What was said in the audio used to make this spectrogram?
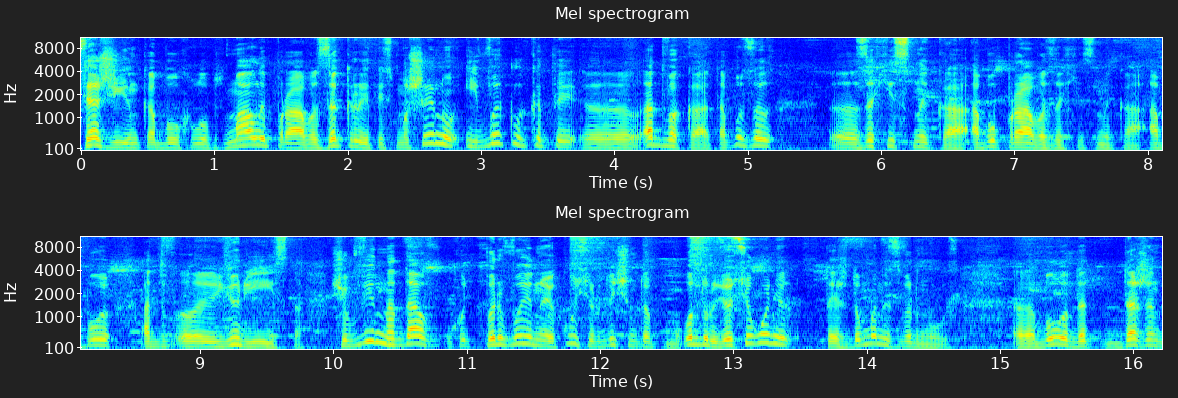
ця жінка або хлопець мали право закритись машину і викликати адвоката або захисника, або правозахисника, або е, юриста, щоб він надав хоч первинну якусь юридичну допомогу. От, друзі, от сьогодні теж до мене звернулись. Е, Було навіть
